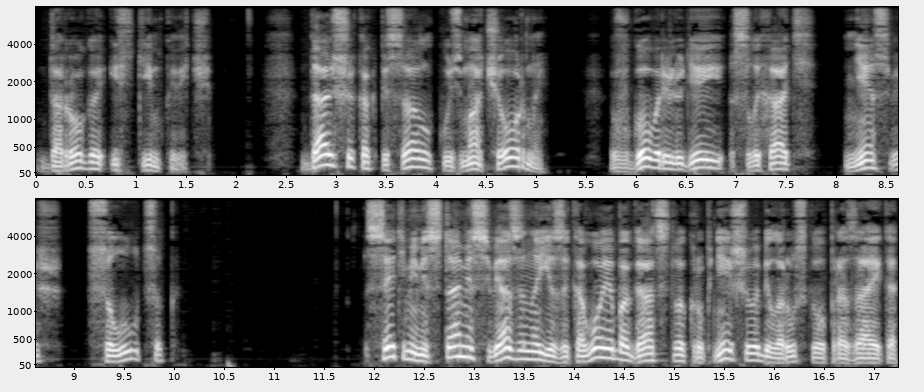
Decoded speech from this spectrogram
дорога из Тимкович. Дальше, как писал Кузьма Черный, в говоре людей слыхать Несвиш, Слуцок. С этими местами связано языковое богатство крупнейшего белорусского прозаика,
